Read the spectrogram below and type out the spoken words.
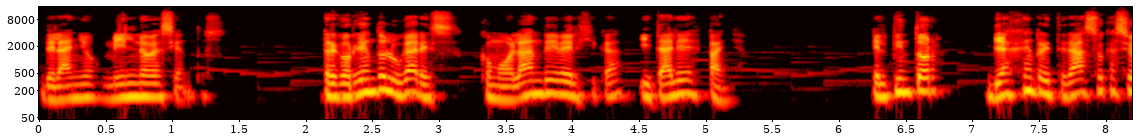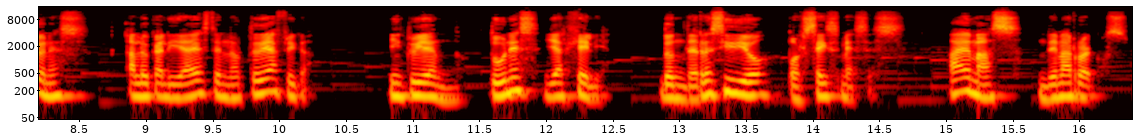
del año 1900, recorriendo lugares como Holanda y Bélgica, Italia y España. El pintor viaja en reiteradas ocasiones a localidades del norte de África, incluyendo Túnez y Argelia, donde residió por seis meses, además de Marruecos.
